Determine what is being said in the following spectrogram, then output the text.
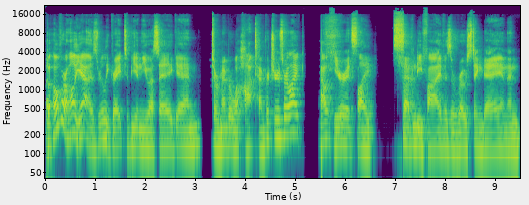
But overall, yeah, it's really great to be in the USA again, to remember what hot temperatures are like. Out here, it's like 75 is a roasting day. And then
